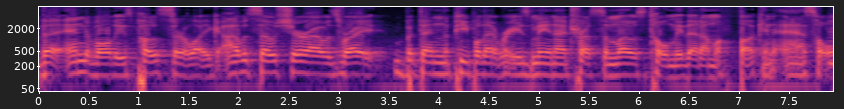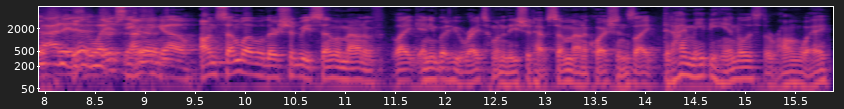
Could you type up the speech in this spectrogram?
the end of all these posts are like, I was so sure I was right, but then the people that raised me and I trust the most told me that I'm a fucking asshole. that is Yeah, the way it seems I to mean, go. on some level, there should be some amount of like anybody who writes one of these should have some amount of questions. Like, did I maybe handle this the wrong way?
